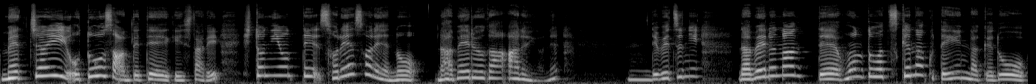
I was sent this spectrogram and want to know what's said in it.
めっちゃいいお父さんって定義したり人によってそれぞれのラベルがあるよね。で別にラベルなんて本当はつけなくていいんだけど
